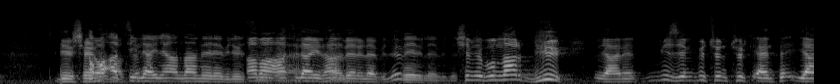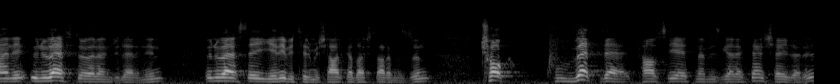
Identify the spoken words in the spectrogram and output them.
bir şey Ama olmasın. Atilla İlhan'dan verebilirsiniz. Ama yani. Atilla İlhan Tabii, verilebilir. Verilebilir. Şimdi bunlar büyük yani bizim bütün Türk ente, yani üniversite öğrencilerinin, üniversiteyi yeni bitirmiş arkadaşlarımızın çok kuvvetle tavsiye etmemiz gereken şeyleri.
